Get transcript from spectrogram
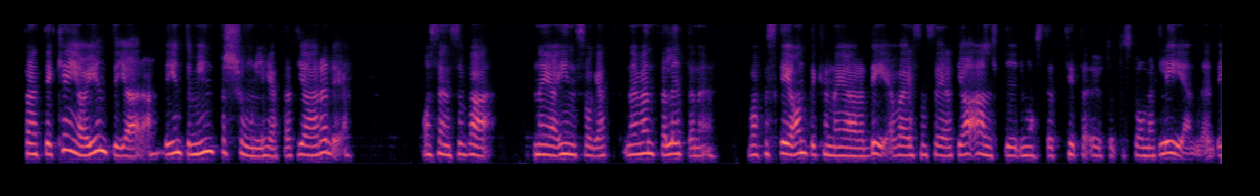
För att det kan jag ju inte göra. Det är inte min personlighet att göra det. Och sen så bara när jag insåg att, nej vänta lite nu, varför ska jag inte kunna göra det? Vad är det som säger att jag alltid måste titta utåt och stå med ett leende? Det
